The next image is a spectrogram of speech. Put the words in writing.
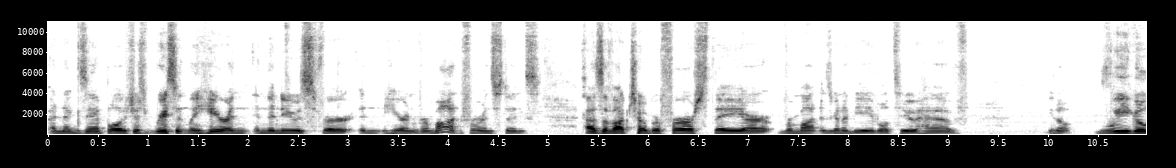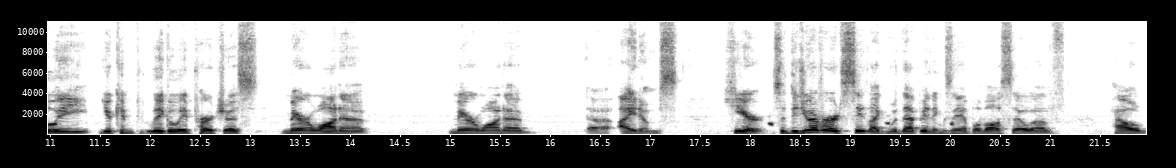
an example is just recently here in, in the news for in here in Vermont, for instance, as of October first, they are Vermont is going to be able to have, you know, legally you can legally purchase marijuana marijuana uh, items here. So, did you ever see like would that be an example of also of how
